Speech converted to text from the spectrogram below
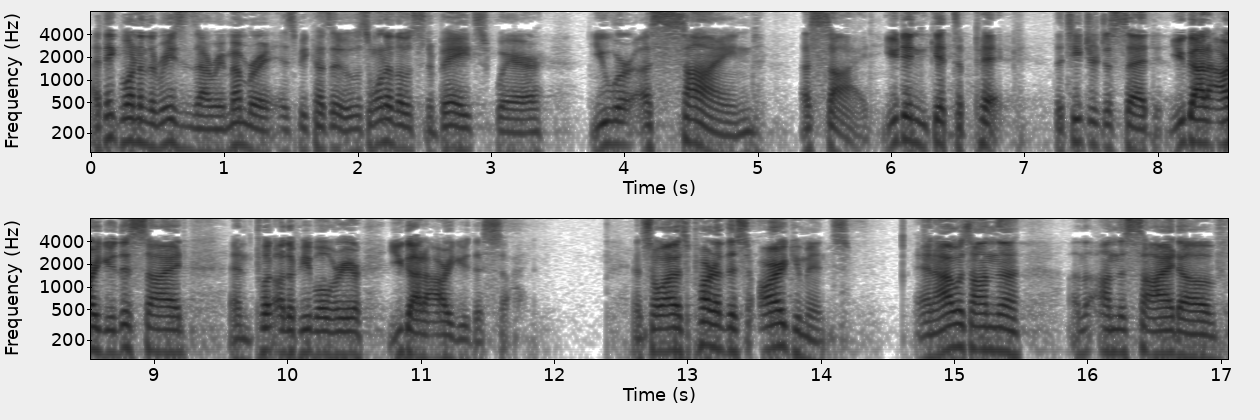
I think one of the reasons I remember it is because it was one of those debates where you were assigned a side. You didn't get to pick The teacher just said, You got to argue this side and put other people over here. You got to argue this side. And so I was part of this argument. And I was on the, on the side of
